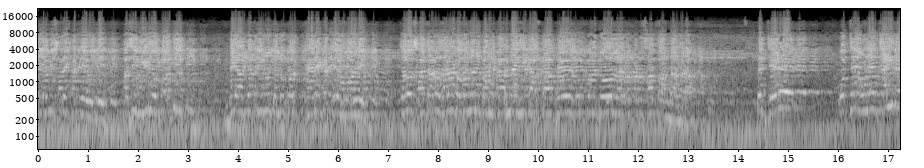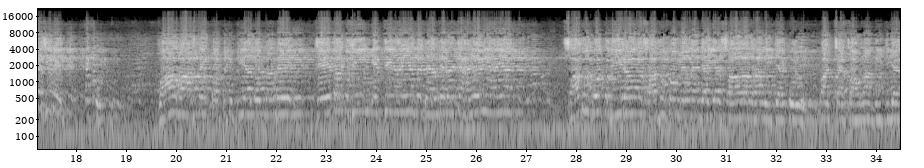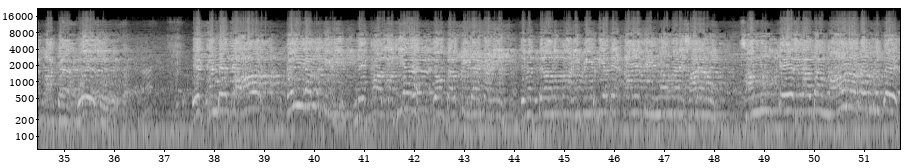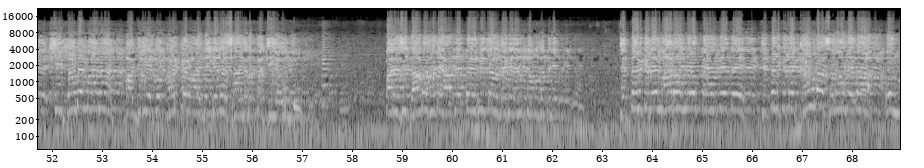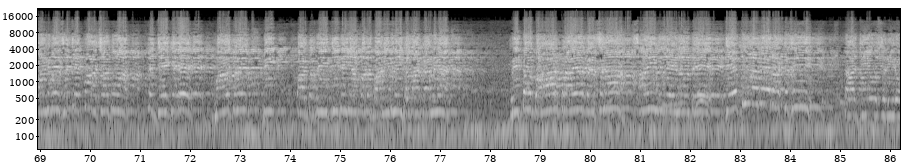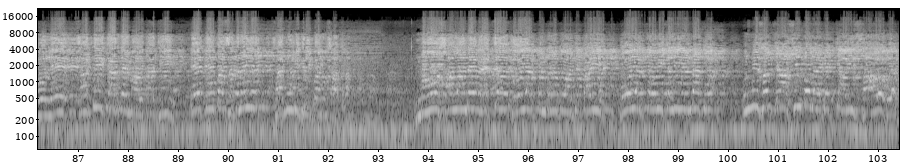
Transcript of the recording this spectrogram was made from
ਮੂਰੇ ਬੇਨਤੀ ਵੀ ਸਾਰੇ ਇਕੱਠੇ ਹੋਈਏ ਅਸੀਂ ਵੀਡੀਓ ਪਾਤੀ ਵੀ ਅੱਜ ਤਰੀਕ ਨੂੰ ਜੱਲੂਪੁਰ ਖੈੜੇ ਇਕੱਠੇ ਹੋਵਾਂਗੇ। ਚਲੋ ਸਾਡਾ ਤਾਂ ਸਾਰਾ ਕੁਝ ਉਹਨਾਂ ਨੇ ਬੰਦ ਕਰਨਾ ਹੀ ਸੀ, ਕਰਤਾ। ਫੇਸਬੁੱਕਾਂ ਜੋ ਲੜਪੜ ਸਭ ਬੰਦ ਆ ਸਾਡਾ। ਤੇ ਜਿਹੜੇ ਉੱਥੇ ਆਉਣੇ ਚਾਹੀਦੇ ਸੀਗੇ, ਵਾਹ ਵਾਸਤੇ ਟੁੱਟ ਚੁੱਕੀ ਆ ਲੋਕਾਂ ਦੇ। ਜੇ ਤਾਂ ਤੁਸੀਂ ਇੱਥੇ ਆਏ ਆ ਤੇ ਦਿਲ ਦੇ ਵਿੱਚ ਹਜੇ ਵੀ ਆਏ ਆ ਸਾਧੂ ਕੋ ਕਬੀਰ, ਸਾਧੂ ਕੋ ਮਿਲਣੇ ਜਾਈਏ ਸਾਧਾ ਲੀਜੈ ਕੋਈ, ਪਾਛੈ ਪਾਉਣਾ ਦੀਜੀਏ ਆਗੇ। ਹੋਏ ਸੋ। ਇਹ ਖੰਡੇ ਧਾਰ, ਕਈ ਅਤ ਕੀੜੀ, ਲੇਖਾ ਲਿਖਿਆ ਜੋ ਕਰ ਪੀੜਾ ਕਹਾਣੀ ਜਿਵੇਂ ਤਿਲਾਂ ਨੂੰ ਕਹਾਣੀ ਪੀੜਦੀ ਹੈ ਤੇ ਆਏ ਪੀੜਨਾ ਉਹਨਾਂ ਨੇ ਸਾਰਿਆਂ ਨੂੰ। ਸਾਨੂੰ ਇਸ ਗੱਲ ਦਾ ਮਾਣ ਆ ਦੇ ਉੱਤੇ ਸ਼ਹੀਦਾਂ ਦੇ ਮਾਣ ਆ। ਅੱਜ ਵੀ ਇੱਥੋਂ ਖੜ ਕੇ ਪਰ ਅਸੀਂ ਦਾਵਾ ਸਾਡੇ ਆਪ ਦੇ ਪੈਰ ਨਹੀਂ ਚੱਲਦੇ ਕਿਸੇ ਨੂੰ ਕਿਉਂ ਸੱਦਗੇ? ਜਿੱਦਣ ਕਿਤੇ ਮਹਾਰਾਜ ਨੇ ਉਹ ਪੈਰ ਦੇ ਤੇ, ਜਿੱਦਣ ਕਿਤੇ ਖੰਡ ਦਾ ਸਮਾਂ ਦੇਤਾ, ਉਹ ਮੰਗਦੇ ਸੱਚੇ ਪਾਤਸ਼ਾਹ ਤੋਂ ਆ। ਤੇ ਜੇ ਕਿਤੇ ਮਾਲਕ ਨੇ ਵੀ ਭਗਤ ਫਰੀਦ ਜੀ ਦੀਆਂ ਪਰ ਬਾਣੀ ਦੀਆਂ ਗੱਲਾਂ ਕਰਨੀਆਂ ਫਰੀਦਾ ਬਾਹਰ ਤਾਂ ਜੀਓ ਸਰੀਰ ਹੋਲੇ, ਸਾਡੀ ਕਰਦੇ ਮਾਲਕਾ ਜੀ। ਇਹ ਤੂੰ ਤਾਂ ਸਦਨਾ ਹੀ ਹੈ, ਸਾਨੂੰ ਵੀ ਗਰੀਬਾਂ ਨੂੰ ਸਾਥ ਸਾਥਣਾ 9 ਸਾਲਾਂ ਦੇ ਵਿੱਚ 2015 ਤੋਂ ਅੱਜ ਤਾਈਂ 2024 ਚੱਲੀ ਜਾਂਦਾ, ਦੋ- 1984 ਤੋਂ ਲੈ ਕੇ 40 ਸਾਲ ਹੋ ਗਿਆ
